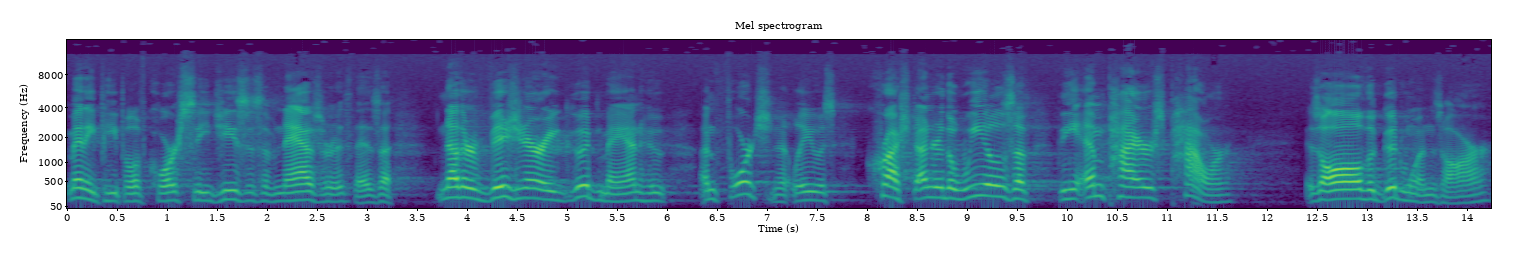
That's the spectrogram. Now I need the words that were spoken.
Many people, of course, see Jesus of Nazareth as a, another visionary good man who unfortunately was crushed under the wheels of the empire's power, as all the good ones are.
